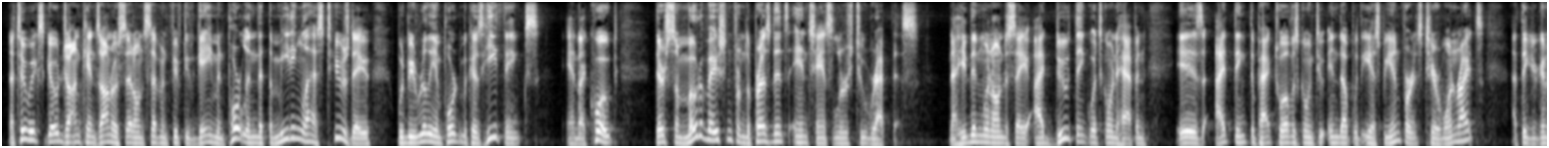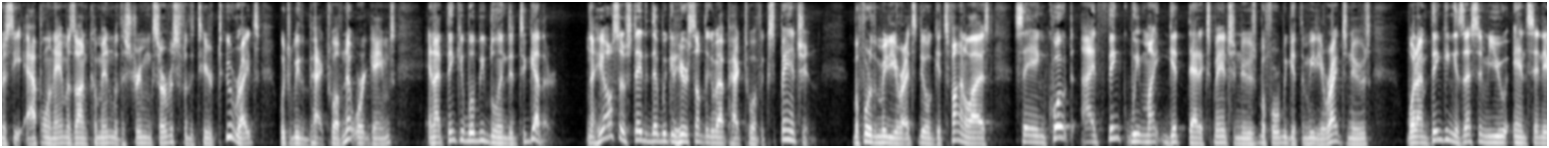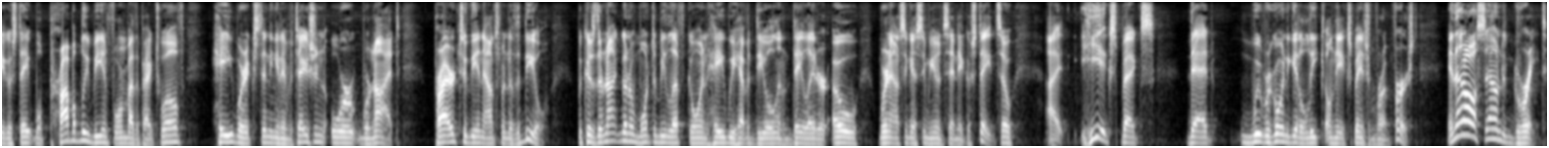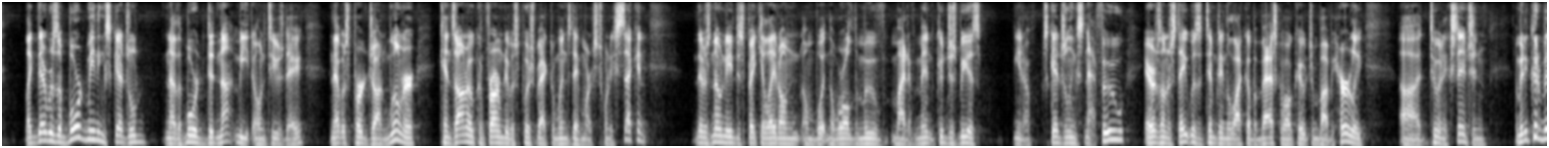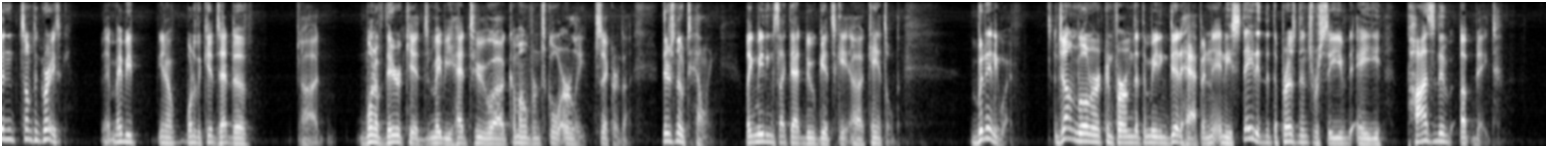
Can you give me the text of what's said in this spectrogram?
Now, two weeks ago, John Canzano said on 750 The Game in Portland that the meeting last Tuesday would be really important because he thinks, and I quote, there's some motivation from the presidents and chancellors to wrap this. Now, he then went on to say, I do think what's going to happen is I think the Pac 12 is going to end up with ESPN for its tier one rights. I think you're going to see Apple and Amazon come in with a streaming service for the tier two rights, which will be the Pac 12 network games, and I think it will be blended together. Now, he also stated that we could hear something about Pac 12 expansion before the media rights deal gets finalized, saying, quote, I think we might get that expansion news before we get the media rights news. What I'm thinking is SMU and San Diego State will probably be informed by the Pac 12, hey, we're extending an invitation, or we're not, prior to the announcement of the deal. Because they're not going to want to be left going, hey, we have a deal, and a day later, oh, we're announcing SMU and San Diego State. So uh, he expects that we were going to get a leak on the expansion front first. And that all sounded great. Like there was a board meeting scheduled now, the board did not meet on Tuesday, and that was per Jon Wilner. Canzano confirmed it was pushed back to Wednesday, March 22nd. There's no need to speculate on, on what in the world the move might have meant. Could just be a you know scheduling snafu. Arizona State was attempting to lock up a basketball coach and Bobby Hurley uh, to an extension. I mean, it could have been something crazy. Maybe you know one of the kids had to, uh, one of their kids maybe had to uh, come home from school early, sick or something. There's no telling. Like meetings like that do get uh, canceled. But anyway, Jon Wilner confirmed that the meeting did happen, and he stated that the presidents received a positive update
